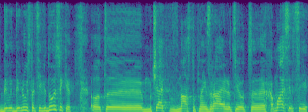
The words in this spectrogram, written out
Див, дивлюсь на ці відосики. От, е, мчать в наступ на Ізраїль оці от е, хамасівці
